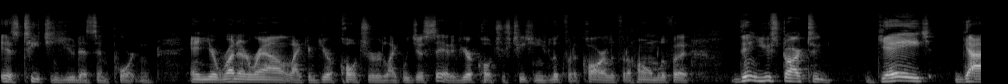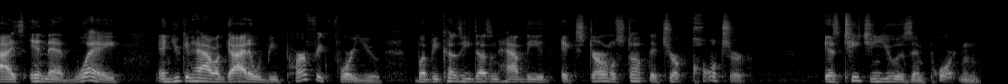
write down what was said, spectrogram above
is teaching you that's important. And you're running around like if your culture, like we just said, if your culture is teaching you look for the car, look for the home, look for the, then you start to gauge guys in that way and you can have a guy that would be perfect for you, but because he doesn't have the external stuff that your culture is teaching you is important,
